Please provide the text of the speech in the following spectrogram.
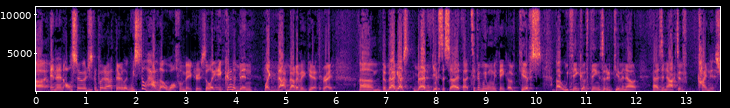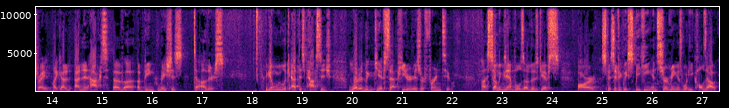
Uh, and then also i'm just going to put it out there like we still have that waffle maker so like it couldn't have been like that bad of a gift right um, the bad, gifts, bad gifts aside, uh, typically when we think of gifts, uh, we think of things that are given out as an act of kindness, right? Like an act of, uh, of being gracious to others. Again, when we look at this passage, what are the gifts that Peter is referring to? Uh, some examples of those gifts are specifically speaking and serving, is what he calls out.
